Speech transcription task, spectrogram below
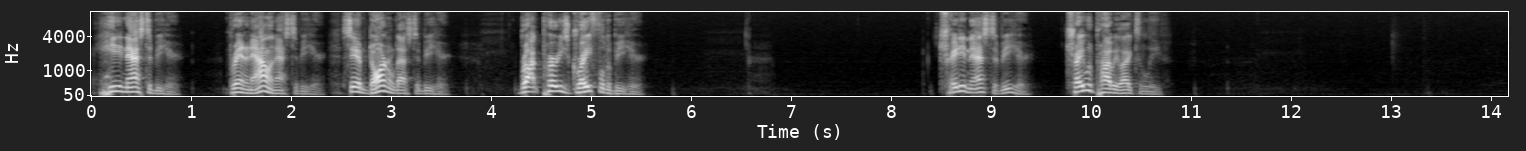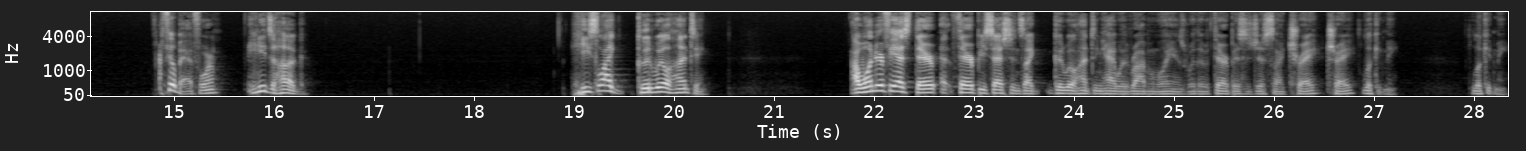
He didn't ask to be here. Brandon Allen has to be here. Sam Darnold has to be here. Brock Purdy's grateful to be here. Trey didn't ask to be here. Trey would probably like to leave. I feel bad for him. He needs a hug. He's like Good Will Hunting. I wonder if he has ther- therapy sessions like Good Will Hunting had with Robin Williams, where the therapist is just like, Trey, Trey, look at me. Look at me.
